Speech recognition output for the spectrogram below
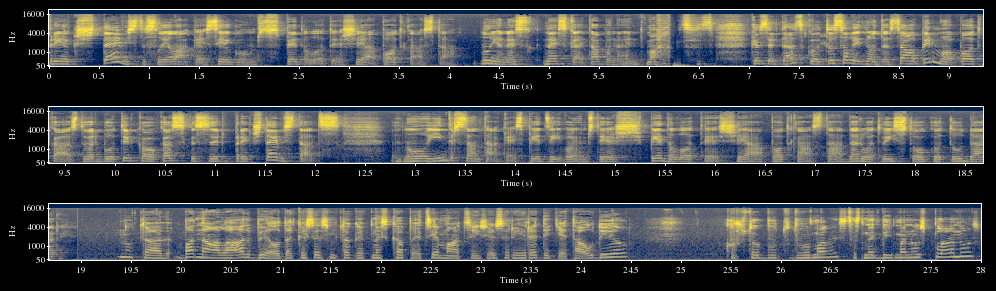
priekš tevis tas lielākais iegūms piedaloties šajā podkāstā? Nu, ja nes, neskaita abonentu maksas, kas ir tas, ko tu salīdzinot ar savu pirmo podkāstu, varbūt ir kaut kas, kas ir priekš tevis tāds nu, interesantākais piedzīvojums tieši piedaloties šajā podkāstā, darot visu to, ko tu dari. nu, tāda banāla atbilde, ka es esmu tagad neskapēc iemācījusies arī rediģēt audio. Kurš to būtu domājis? Tas nebija manos plānos.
